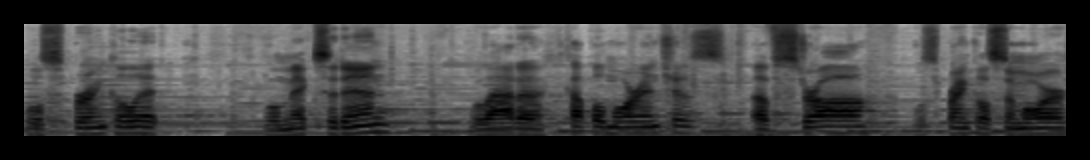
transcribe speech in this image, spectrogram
we'll sprinkle it, we'll mix it in. We'll add a couple more inches of straw. We'll sprinkle some more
